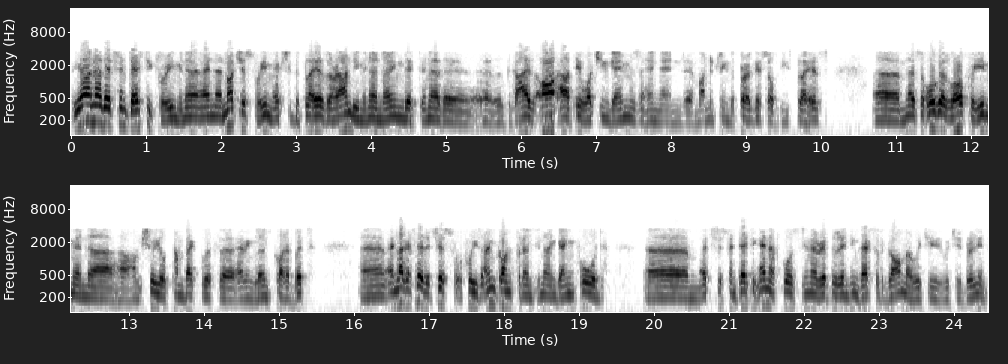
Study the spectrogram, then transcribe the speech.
Yeah, no, that's fantastic for him, you know, and uh, not just for him, actually the players around him, you know, knowing that, you know, the, uh, the guys are out there watching games and, and uh, monitoring the progress of these players. Um, no, so all goes well for him and, uh, I'm sure he'll come back with, uh, having learned quite a bit. Uh, and like I said, it's just for, for his own confidence, you know, in going forward. Um, it's just fantastic. And of course, you know, representing Vasco da Gama, which is, which is brilliant.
